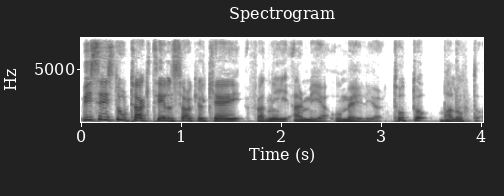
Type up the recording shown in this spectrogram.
Vi säger stort tack till Circle K för att ni är med och möjliggör Toto Balotto.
